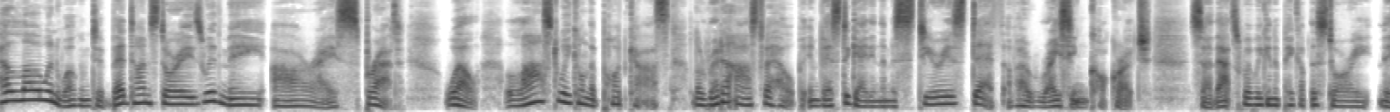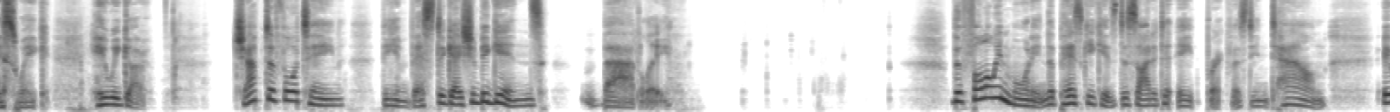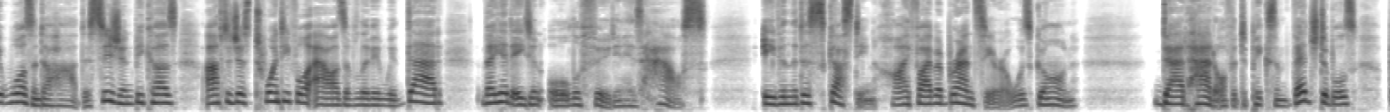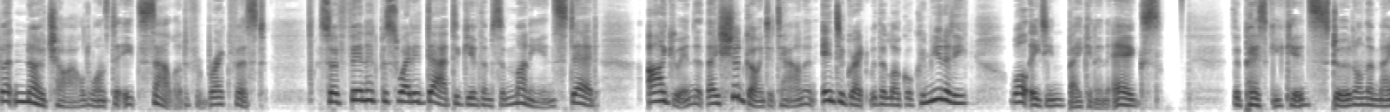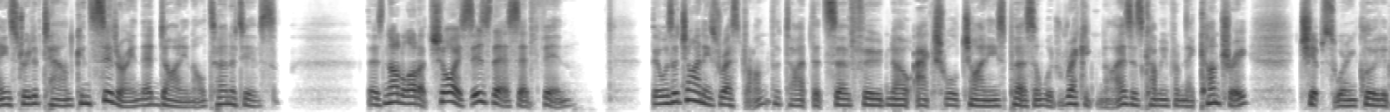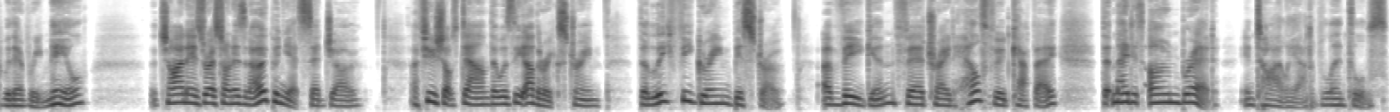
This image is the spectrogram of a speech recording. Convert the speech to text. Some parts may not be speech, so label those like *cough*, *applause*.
Hello and welcome to Bedtime Stories with me, R.A. Spratt. Well, last week on the podcast, Loretta asked for help investigating the mysterious death of her racing cockroach. So that's where we're going to pick up the story this week. Here we go. Chapter 14 The investigation begins badly. The following morning, the Peski kids decided to eat breakfast in town. It wasn't a hard decision because after just 24 hours of living with Dad, they had eaten all the food in his house. Even the disgusting high fiber bran cereal was gone. Dad had offered to pick some vegetables, but no child wants to eat salad for breakfast. So Fin had persuaded Dad to give them some money instead, arguing that they should go into town and integrate with the local community while eating bacon and eggs. The Peski kids stood on the main street of town considering their dining alternatives. There's not a lot of choice, is there? said Fin. There was a Chinese restaurant, the type that served food no actual Chinese person would recognize as coming from their country. Chips were included with every meal. The Chinese restaurant isn't open yet, said Joe. A few shops down, there was the other extreme, the Leafy Green Bistro, a vegan, fair trade health food cafe that made its own bread entirely out of lentils.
